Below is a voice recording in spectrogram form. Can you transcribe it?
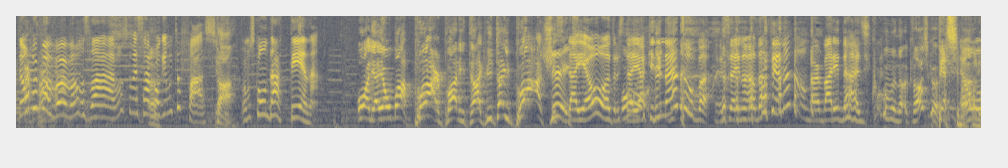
Então, por favor, vamos lá. Vamos começar com alguém muito fácil. Tá. Vamos com o da Atena. Olha, é uma barbaridade. Me dá! Esse daí é outro, esse daí é Oh, aqui de me- Indaiatuba. Esse aí não é o da Atena, não. Barbaridade. Como não? Clássica? Péssima É qualidade.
